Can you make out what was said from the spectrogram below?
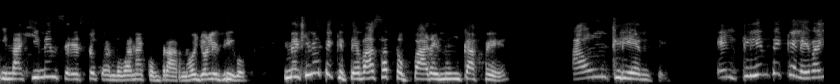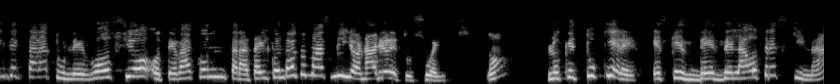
imagínense esto cuando van a comprar, ¿no? Yo les digo, imagínate que te vas a topar en un café a un cliente el cliente que le va a inyectar a tu negocio o te va a contratar, el contrato más millonario de tus sueños, ¿no? Lo que tú quieres es que desde la otra esquina,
